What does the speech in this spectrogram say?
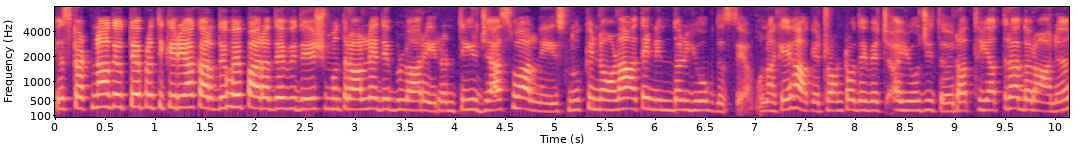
ਇਸ ਘਟਨਾ ਦੇ ਉੱਤੇ ਪ੍ਰਤੀਕਿਰਿਆ ਕਰਦੇ ਹੋਏ ਭਾਰਤ ਦੇ ਵਿਦੇਸ਼ ਮੰਤਰਾਲੇ ਦੇ ਬੁਲਾਰੇ ਰਣਧੀਰ ਜੈਸਵਾਲ ਨੇ ਇਸ ਨੂੰ ਘਿਨਾਉਣਾ ਅਤੇ ਨਿੰਦਣਯੋਗ ਦੱਸਿਆ। ਉਹਨਾਂ ਕਿਹਾ ਕਿ ਟੋਰਾਂਟੋ ਦੇ ਵਿੱਚ ਆਯੋਜਿਤ ਰੱਥ ਯਾਤਰਾ ਦੌਰਾਨ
